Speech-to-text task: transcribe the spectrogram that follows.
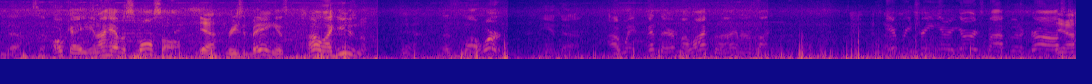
and, uh, I said, "Okay," and I have a small saw. yeah. Reason being is I don't like using them. Yeah. That's a lot of work. And uh, I went went there, my wife and I, and I was like, every tree in our yard's five foot across. Yeah.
